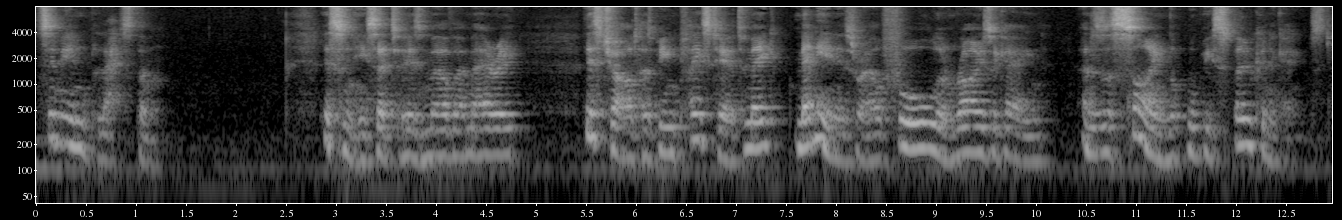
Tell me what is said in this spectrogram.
Simeon blessed them. Listen, he said to his mother Mary, this child has been placed here to make many in Israel fall and rise again and as a sign that will be spoken against.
